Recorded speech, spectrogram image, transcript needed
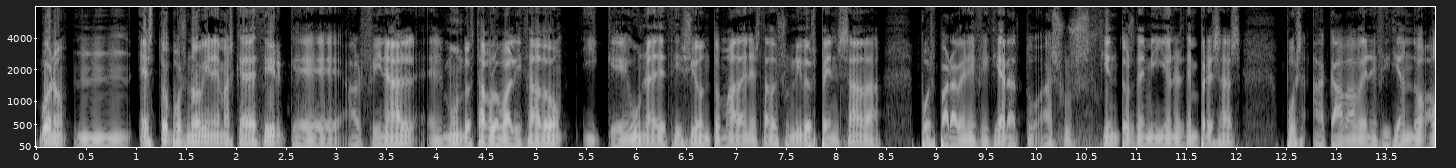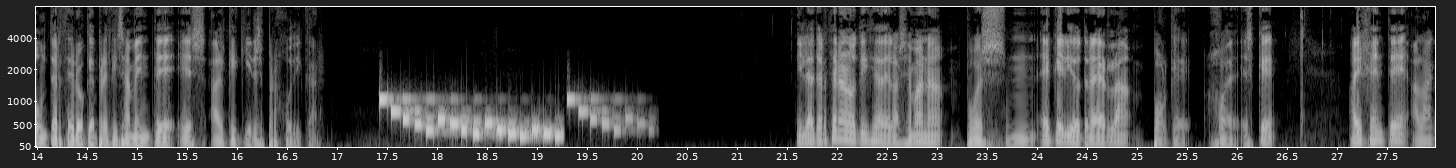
Bueno, mm, esto pues no viene más que a decir que al final el mundo está globalizado y que una decisión tomada en Estados Unidos pensada pues para beneficiar a, a, sus cientos de millones de empresas pues acaba beneficiando a un tercero que precisamente es al que quieres perjudicar. Y la tercera noticia de la semana pues mm, he querido traerla porque, joder, es que hay gente a la,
